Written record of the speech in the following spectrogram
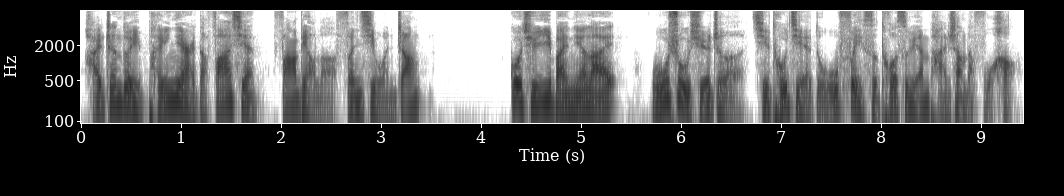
还针对培尼尔的发现发表了分析文章。过去一百年来，无数学者企图解读费斯托斯圆盘上的符号。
